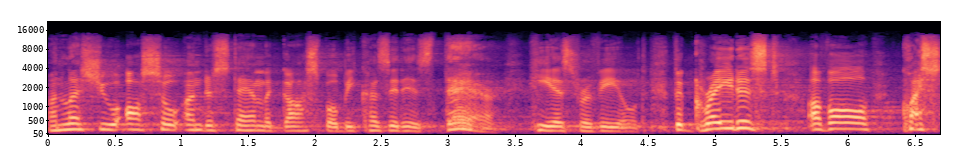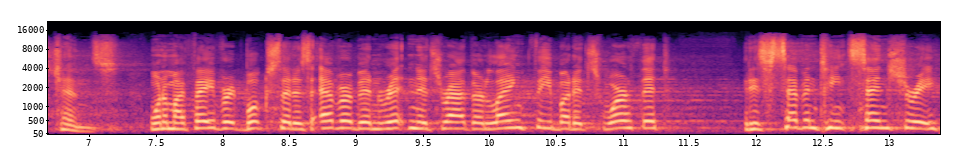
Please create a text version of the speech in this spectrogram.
unless you also understand the gospel because it is there he is revealed. The greatest of all questions. One of my favorite books that has ever been written. It's rather lengthy, but it's worth it. It is 17th century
